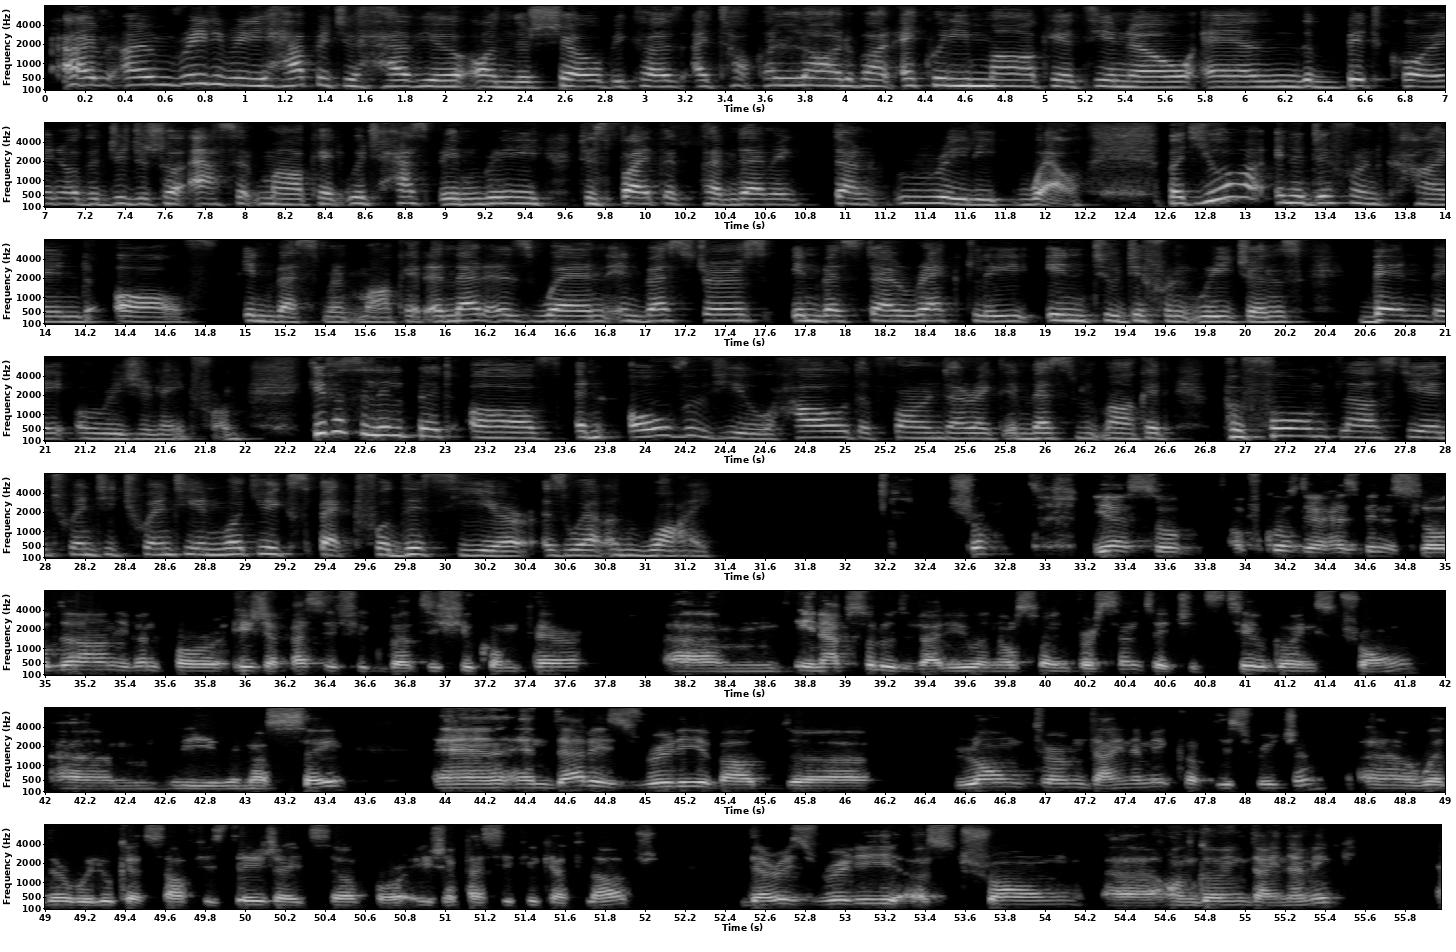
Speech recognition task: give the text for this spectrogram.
I'm, I'm really, really happy to have you on the show because I talk a lot about equity markets, you know, and the Bitcoin or the digital asset market, which has been really, despite the pandemic, done really well. But you are in a different kind of investment market, and that is when investors invest directly into different regions than they originate from. Give us a little bit of an overview how the foreign direct investment market performed last year in 2020 and what you expect for this this year as well and why? Sure. Yeah, so of course there has been a slowdown even for Asia Pacific, but if you compare um, in absolute value and also in percentage, it's still going strong, um, we, we must say. And, and that is really about the long term dynamic of this region, uh, whether we look at Southeast Asia itself or Asia Pacific at large. There is really a strong uh, ongoing dynamic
